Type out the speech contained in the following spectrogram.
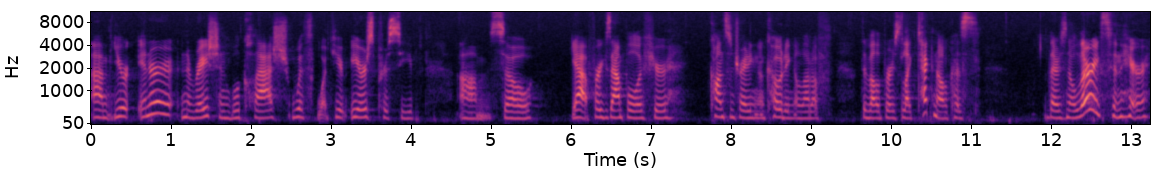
um, your inner narration will clash with what your ears perceive. Um, so, yeah, for example, if you're concentrating on coding, a lot of developers like techno because there's no lyrics in here,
